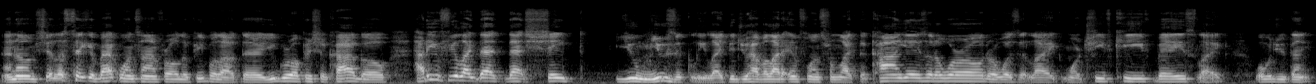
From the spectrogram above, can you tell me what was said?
And um, shit, let's take it back one time for all the people out there. You grew up in Chicago. How do you feel like that that shaped you musically? Like, did you have a lot of influence from like the Kanyes of the world, or was it like more Chief Keef based? Like, what would you think?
